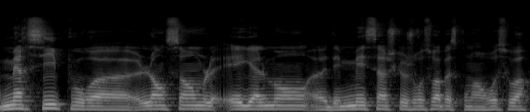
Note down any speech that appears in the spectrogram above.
Merci pour euh, l'ensemble également euh, des messages que je reçois parce qu'on en reçoit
